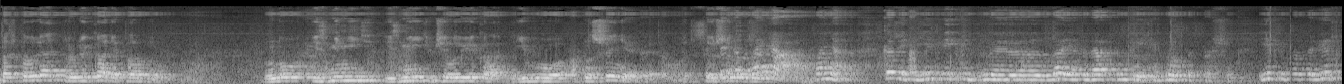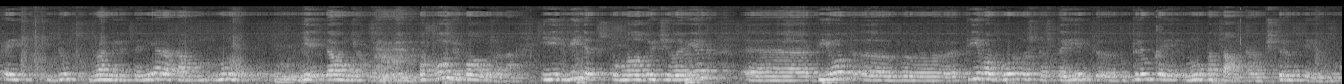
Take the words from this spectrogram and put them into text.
доставлять, привлекать это одно. Но изменить, изменить у человека его отношение к этому, это совершенно Это понятно, понятно. Скажите, если, э, да, я тогда конкретнее просто спрошу. Если по Советской идут два милиционера, там, ну, есть, да, у них по службе положено, и видят, что молодой человек э, пьет э, пиво, горлышко стоит э, бутылкой, ну, пацан, там, 14-летний.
